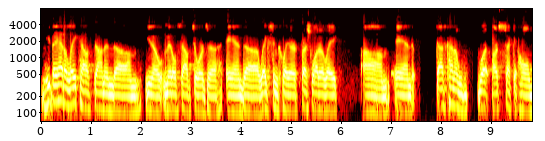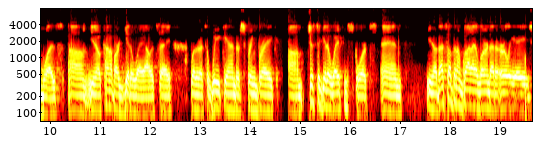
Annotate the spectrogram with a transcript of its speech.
he, they had a lake house down in um, you know middle South Georgia and uh, Lake Sinclair, freshwater lake, um, and that's kind of what our second home was. Um, you know, kind of our getaway, I would say, whether it's a weekend or spring break, um, just to get away from sports and you know, that's something I'm glad I learned at an early age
